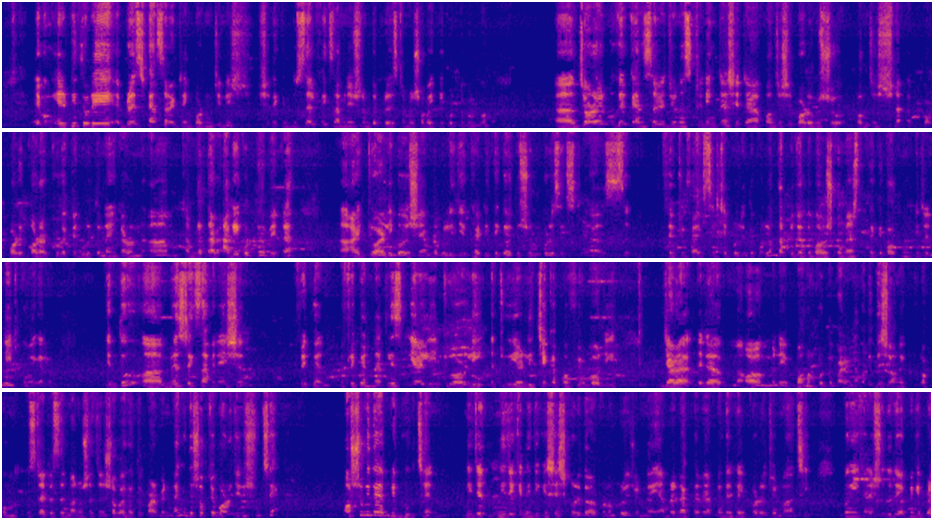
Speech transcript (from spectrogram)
এবং এর ভিতরে ব্রেস্ট ক্যান্সার একটা ইম্পর্টেন্ট জিনিস, সেটা কিন্তু self examination of the breast আমরা সবাইকে করতে বলব। জরায়ুর মুখের ক্যান্সারের জন্য স্ক্রিনিংটা সেটা পঞ্চাশের পর অবশ্য পঞ্চাশ পরে, করার খুব একটা গুরুত্ব নেই, কারণ আমরা তার আগে করতে হবে এটা। আর একটু আর্লি বয়সে আমরা বলি যে থার্টি থেকে হয়তো শুরু করে ফিফটি ফাইভ সিক্সটি পর্যন্ত করলাম। তারপরে যত বয়স কমে আসতে থাকে তখন এটা নিট কমে গেল। কিন্তু breast examination frequent frequent at least yearly to early two yearly checkup of your body, যারা এটা মানে বহন করতে পারেন আমাদের দেশে অনেক রকম স্ট্যাটাসের মানুষ আছেন, সবাই হয়তো পারবেন না। কিন্তু সবচেয়ে বড় জিনিস হচ্ছে, অসুবিধায় আপনি ভুগছেন, নিজের, নিজেকে নিজেকে শেষ করে দেওয়ার কোনো প্রয়োজন নাই। আমরা ডাক্তাররা আপনাদের হেল্প করার জন্য আছি। এবং এখানে শুধু যে আপনাকে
